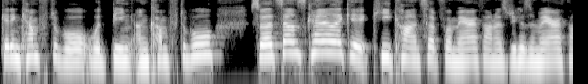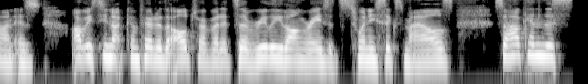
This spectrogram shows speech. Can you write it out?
getting comfortable with being uncomfortable. So that sounds kind of like a key concept for marathoners because a marathon is obviously not compared to the ultra, but it's a really long race. It's 26 miles. So how can this,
